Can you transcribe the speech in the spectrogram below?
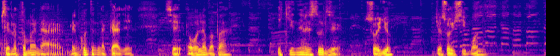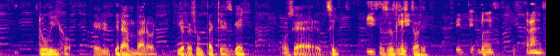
se lo toma, en la, lo encuentra en la calle, dice, hola papá, ¿y quién eres tú? Dice, soy yo, yo soy Simón, tu hijo, el gran varón, y resulta que es gay, o sea, sí, esa es la historia. No es, es trans,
